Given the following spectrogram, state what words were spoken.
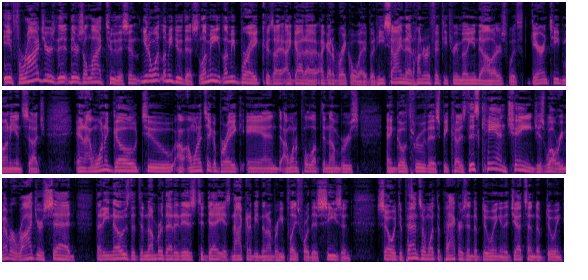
if Rodgers, there's a lot to this, and you know what? Let me do this. Let me let me break because I, I gotta I gotta break away. But he signed that 153 million dollars with guaranteed money and such, and I want to go to I, I want to take a break and I want to pull up the numbers and go through this because this can change as well. Remember, Rodgers said that he knows that the number that it is today is not going to be the number he plays for this season. So it depends on what the Packers end up doing and the Jets end up doing.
